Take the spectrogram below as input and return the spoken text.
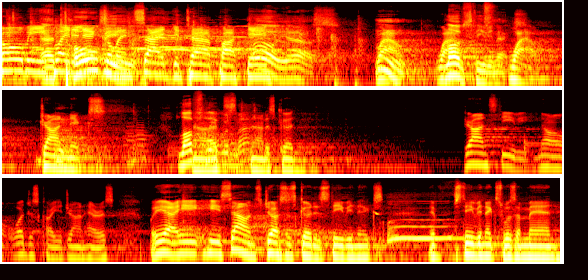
Toby. He And played Toby. an excellent side guitar part there. Oh, yes. Wow. Mm. wow. Love Stevie Nicks. Wow. John Nicks. Love No, Fleetwood Mac. not as good. John Stevie. No, we'll just call you John Harris. But yeah, he, he sounds just as good as Stevie Nicks. If Stevie Nicks was a man,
